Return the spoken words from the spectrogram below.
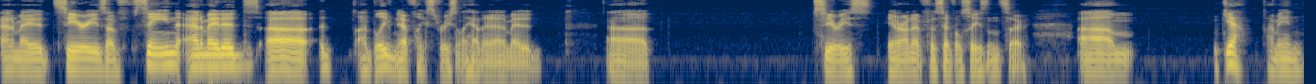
animated series I've seen animated. Uh, I believe Netflix recently had an animated uh, series air on it for several seasons. So, um, yeah, I mean,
